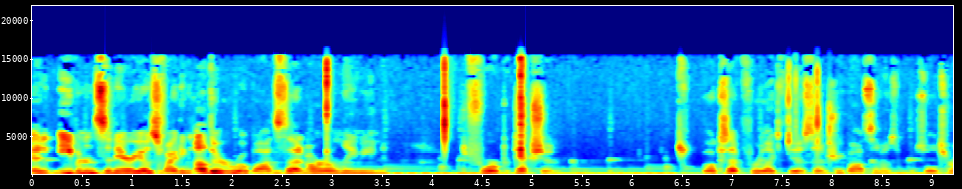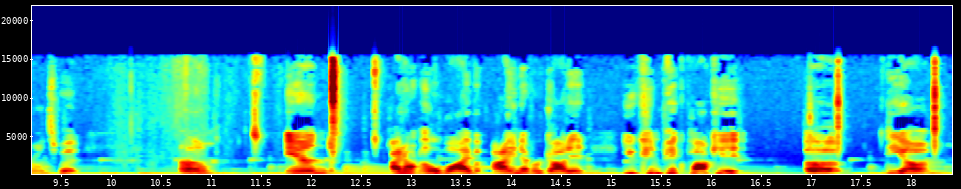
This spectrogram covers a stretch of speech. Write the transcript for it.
and even in scenarios fighting other robots that are only mean for protection. Well, except for like the sentry bots and Assaultrons, but um, and I don't know why, but I never got it. You can pickpocket uh the um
